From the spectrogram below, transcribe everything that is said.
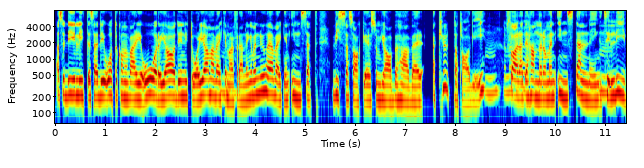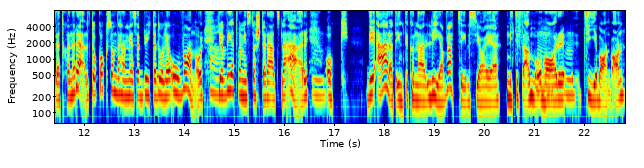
alltså det är lite så här, det återkommer varje år och ja, det är nytt år, gör man verkligen Mm. några förändringar? Men nu har jag verkligen insett vissa saker som jag behöver akut ta tag i. Mm, ja, för att det handlar om en inställning till livet generellt. Och också om det här med att bryta dåliga ovanor. Jag vet vad min största rädsla är. Mm. Och det är att inte kunna leva tills jag är 95 och har eh, 10 barnbarn.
